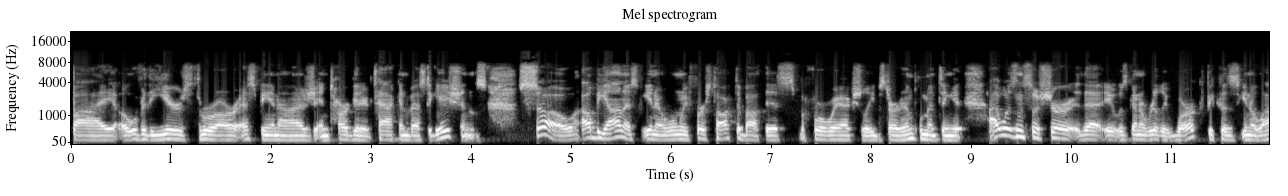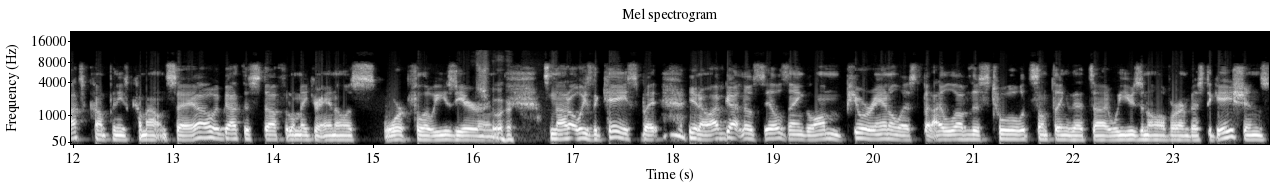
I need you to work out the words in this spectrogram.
by over the years through our espionage and targeted attack investigations. So I'll be honest, you know, when we first talked about this before we actually started implementing it, I wasn't so sure that it was going to really work because, you know, lots of companies come out and say, oh, we've got this stuff, it'll make your analysts workflow easier. Sure. And it's not always the case, but, you know, I've got no sales angle. I'm a pure analyst, but I love this tool. It's something that uh, we use in all of our investigations.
